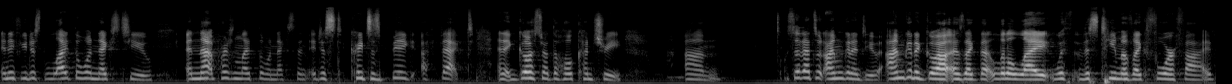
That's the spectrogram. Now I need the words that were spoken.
and if you just light the one next to you, and that person lights the one next to them, it just creates this big effect, and it goes throughout the whole country. Um, so that's what I'm going to do. I'm going to go out as like that little light with this team of like four or five,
